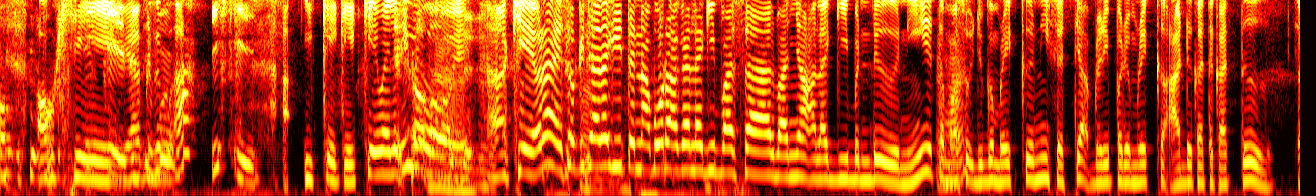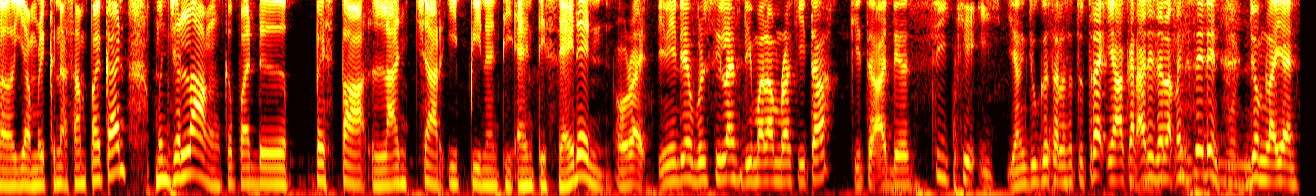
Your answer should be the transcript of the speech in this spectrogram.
Okay. Ike Aku sebut ah? Ike Ike keke balik dulu. Okay, alright. So kejap lagi kita nak borakkan lagi pasal banyak lagi benda ni termasuk uh-huh. juga mereka ni setiap daripada mereka ada kata-kata uh, yang mereka nak sampaikan menjelang kepada pesta lancar E EP nanti Antecedent. Alright, ini dia versi live di Malam Rakita. Kita ada CKE yang juga salah satu track yang akan ada dalam Antecedent. Jom layan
